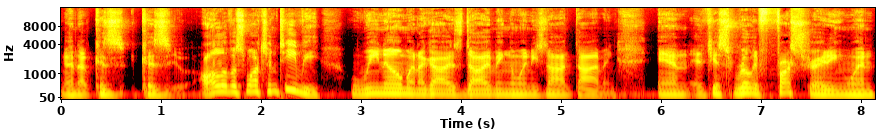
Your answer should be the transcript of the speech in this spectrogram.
and because uh, because all of us watching TV, we know when a guy is diving and when he's not diving, and it's just really frustrating when,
